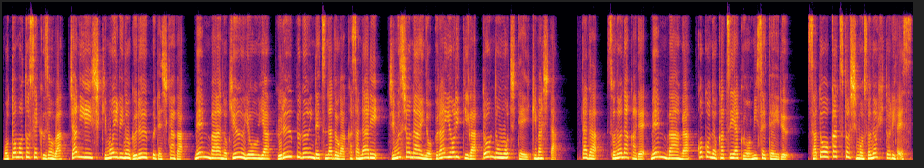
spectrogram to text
もともとセクゾはジャニー氏肝入りのグループでしたが、メンバーの休養やグループ分裂などが重なり、事務所内のプライオリティがどんどん落ちていきました。ただ、その中でメンバーが個々の活躍を見せている。佐藤勝利もその一人です。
